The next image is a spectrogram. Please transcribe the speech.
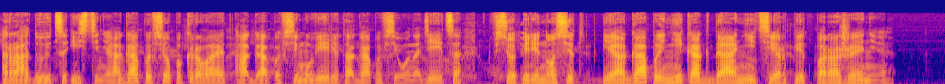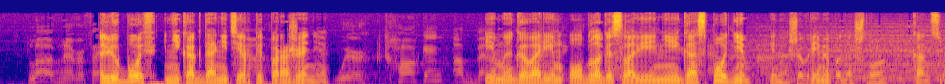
радуется истине. Агапы все покрывает, агапы всему верит, агапы всего надеется, все переносит, и агапы никогда не терпит поражения. Любовь никогда не терпит поражения. И мы говорим о благословении Господнем, и наше время подошло к концу.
